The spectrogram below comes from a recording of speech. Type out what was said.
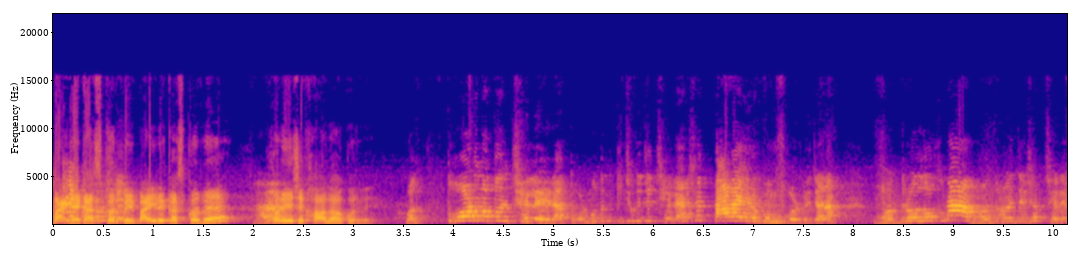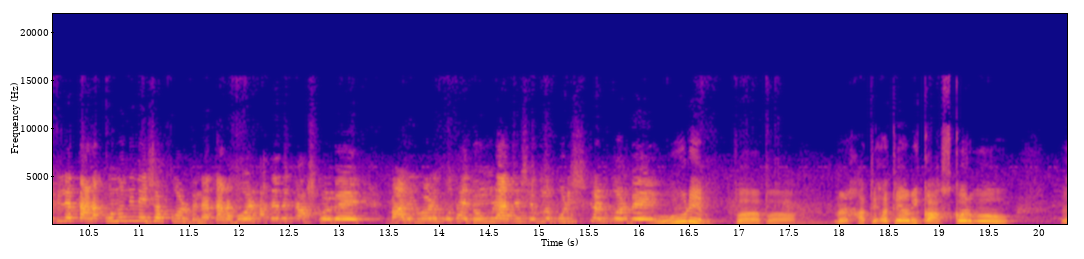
বাইরে কাজ করবে? বাইরে কাজ করবে হ্যাঁ। ঘরে এসে খাওয়া দাওয়া করবে। বল তোর মতন ছেলেরা তোর মতন কিছু কিছু ছেলে আছে তারা এরকম করবে যারা ভদ্রলোক না ভদ্র যেসব ছেলেপিলে তারা কোনোদিন এইসব করবে না। তারা বউয়ের হাতে হাতে কাজ করবে বাড়ি ঘরে কোথায় নোংরা আছে সেগুলো পরিষ্কার করবে। ওরে বাবা ওনার হাতে হাতে আমি কাজ করব। তো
